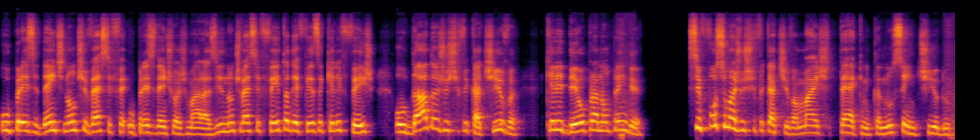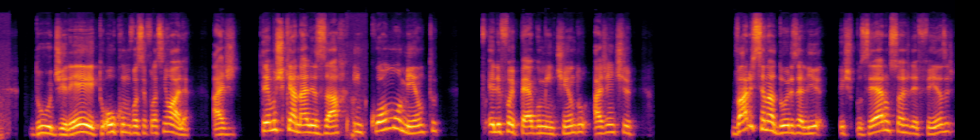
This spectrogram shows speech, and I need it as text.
o presidente não tivesse fe... o presidente Osmar Aziz não tivesse feito a defesa que ele fez ou dado a justificativa que ele deu para não prender. Se fosse uma justificativa mais técnica no sentido do direito ou como você falou assim, olha, as... temos que analisar em qual momento ele foi pego mentindo. A gente vários senadores ali expuseram suas defesas.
